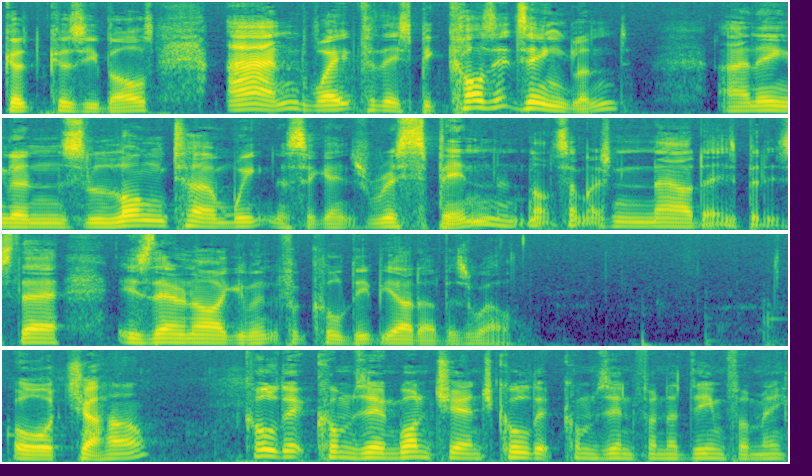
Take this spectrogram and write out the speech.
because he bowls. And wait for this, because it's England and England's long-term weakness against wrist spin, not so much nowadays, but it's there. Is there an argument for Kuldeep Yadav as well? Or Chahal? Kuldeep comes in. One change. Kuldeep comes in for Nadeem for me.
